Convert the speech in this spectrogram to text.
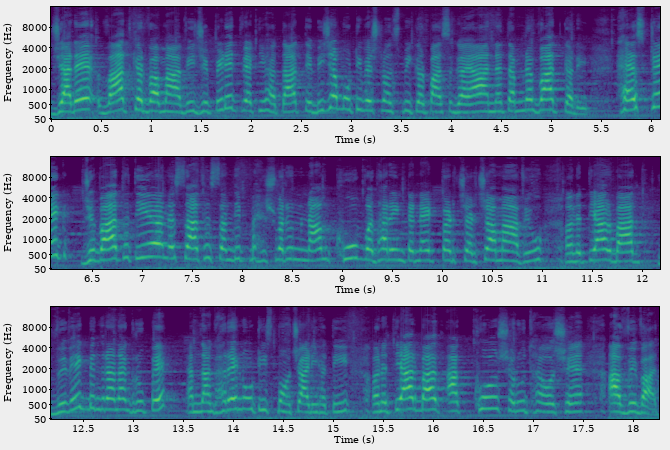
જ્યારે વાત કરવામાં આવી, જે પીડિત વ્યક્તિ હતા, તે બીજા મોટિવેશનલ સ્પીકર પાસે ગયા અને તેમને વાત કરી. હેશટેગ જે વાત હતી અને સાથે સંદીપ મહેશ્વરીનું નામ ખૂબ વધારે ઇન્ટરનેટ પર ચર્ચામાં આવ્યું અને ત્યારબાદ વિવેક બિંદ્રાના ગ્રુપે એમના ઘરે નોટિસ પહોંચાડી હતી અને ત્યારબાદ આખો શરૂ થયો છે આ વિવાદ.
